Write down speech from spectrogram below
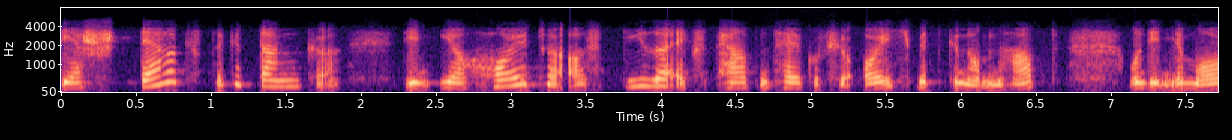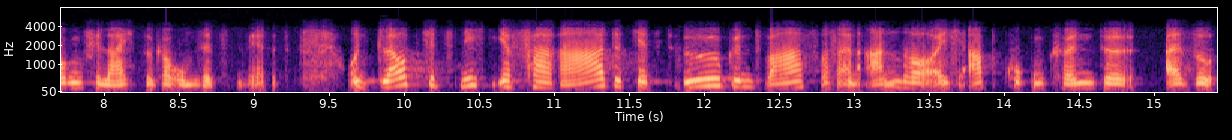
der stärkste Gedanke, den ihr heute aus dieser Expertentelco für euch mitgenommen habt und den ihr morgen vielleicht sogar umsetzen werdet. Und glaubt jetzt nicht, ihr verratet jetzt irgendwas, was ein anderer euch abgucken könnte. Also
